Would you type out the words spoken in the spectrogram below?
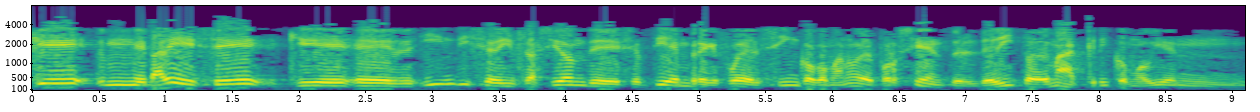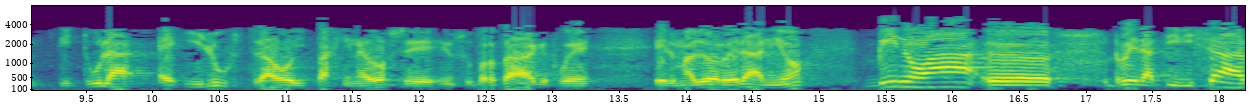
que mm, me parece que el índice de inflación de septiembre, que fue del 5,9%, el dedito de Macri, como bien titula e ilustra hoy página 12 en su portada, que fue el mayor del año, vino a eh, relativizar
